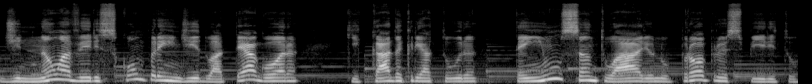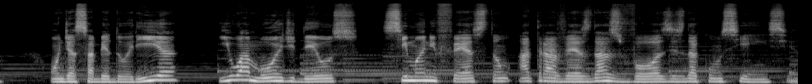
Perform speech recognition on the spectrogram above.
de não haveres compreendido até agora que cada criatura tem um santuário no próprio espírito, onde a sabedoria, e o amor de Deus se manifestam através das vozes da consciência.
